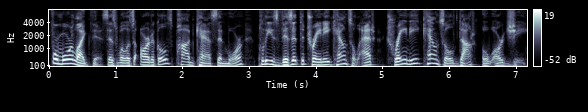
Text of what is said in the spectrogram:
For more like this, as well as articles, podcasts, and more, please visit the Trainee Council at traineecouncil.org.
